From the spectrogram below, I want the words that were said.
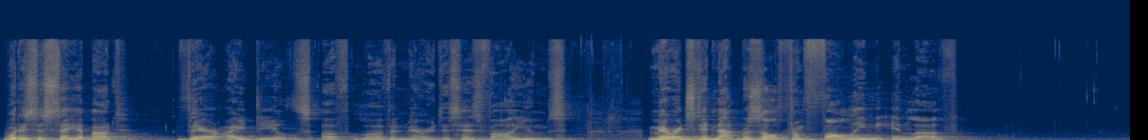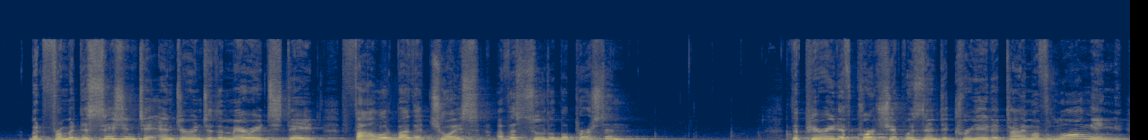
What does this say about their ideals of love and marriage? It says volumes. Marriage did not result from falling in love but from a decision to enter into the married state, followed by the choice of a suitable person. The period of courtship was then to create a time of longing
